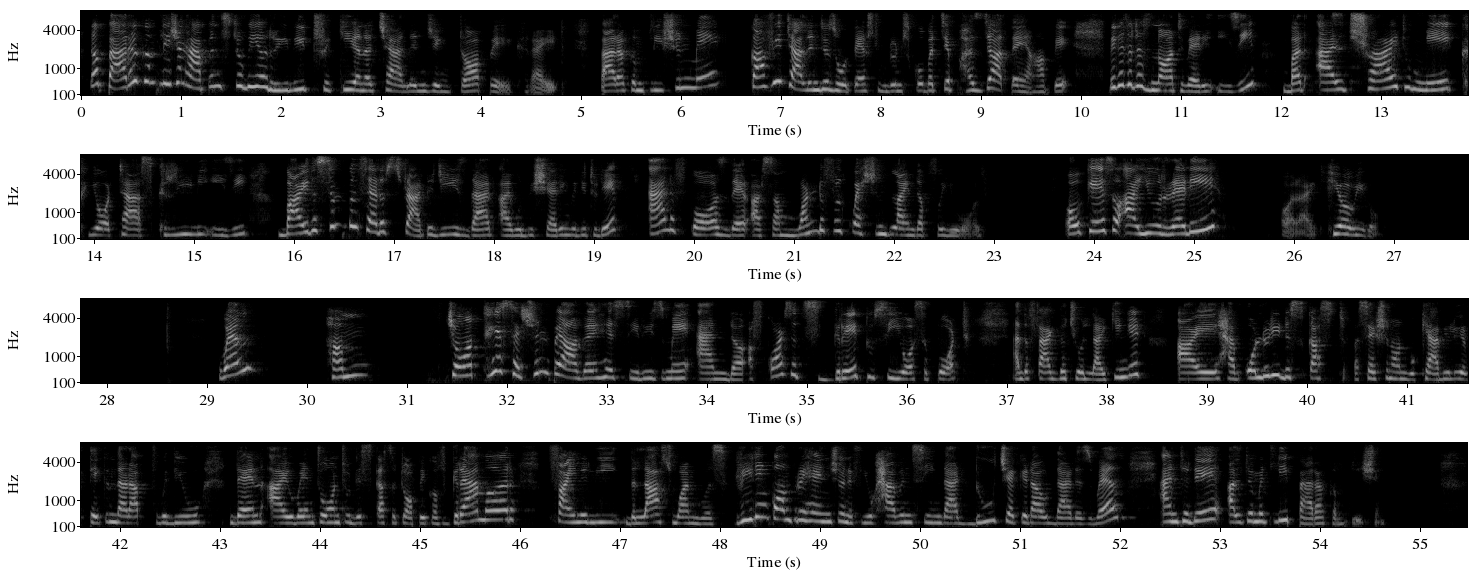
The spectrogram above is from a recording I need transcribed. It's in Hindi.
Now, para completion happens to be a really tricky and a challenging topic, right? Para completion में काफी challenges होते हैं students को बच्चे फंस जाते हैं यहाँ पे because it is not very easy but I'll try to make your task really easy by the simple set of strategies that I would be sharing with you today and of course there are some wonderful questions lined up for you all okay so are you ready all right here we go well हम चौथे सेशन पे आ गए हैं इस सीरीज में and of course it's great to see your support and the fact that you are liking it I have already discussed a session on vocabulary. I've taken that up with you. Then I went on to discuss the topic of grammar. Finally, the last one was reading comprehension. If you haven't seen that, do check it out that as well. And today, ultimately, para completion.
